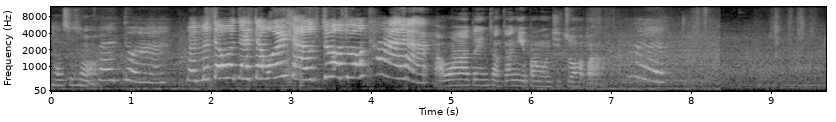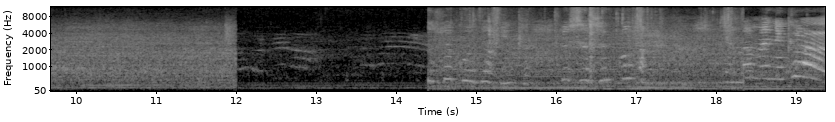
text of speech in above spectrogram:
要吃什么？妈妈等我长大，我也想做做看。好啊，等你长大你也帮我一起做好不好？嗯。这是骨头一个，这是是骨头。妈妈，你看。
